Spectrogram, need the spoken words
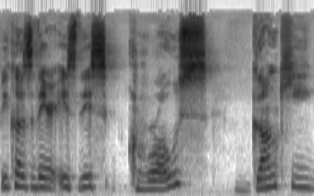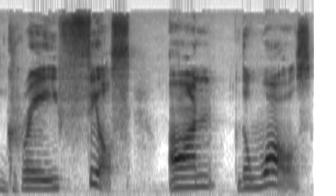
because there is this gross, gunky, gray filth on the walls.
